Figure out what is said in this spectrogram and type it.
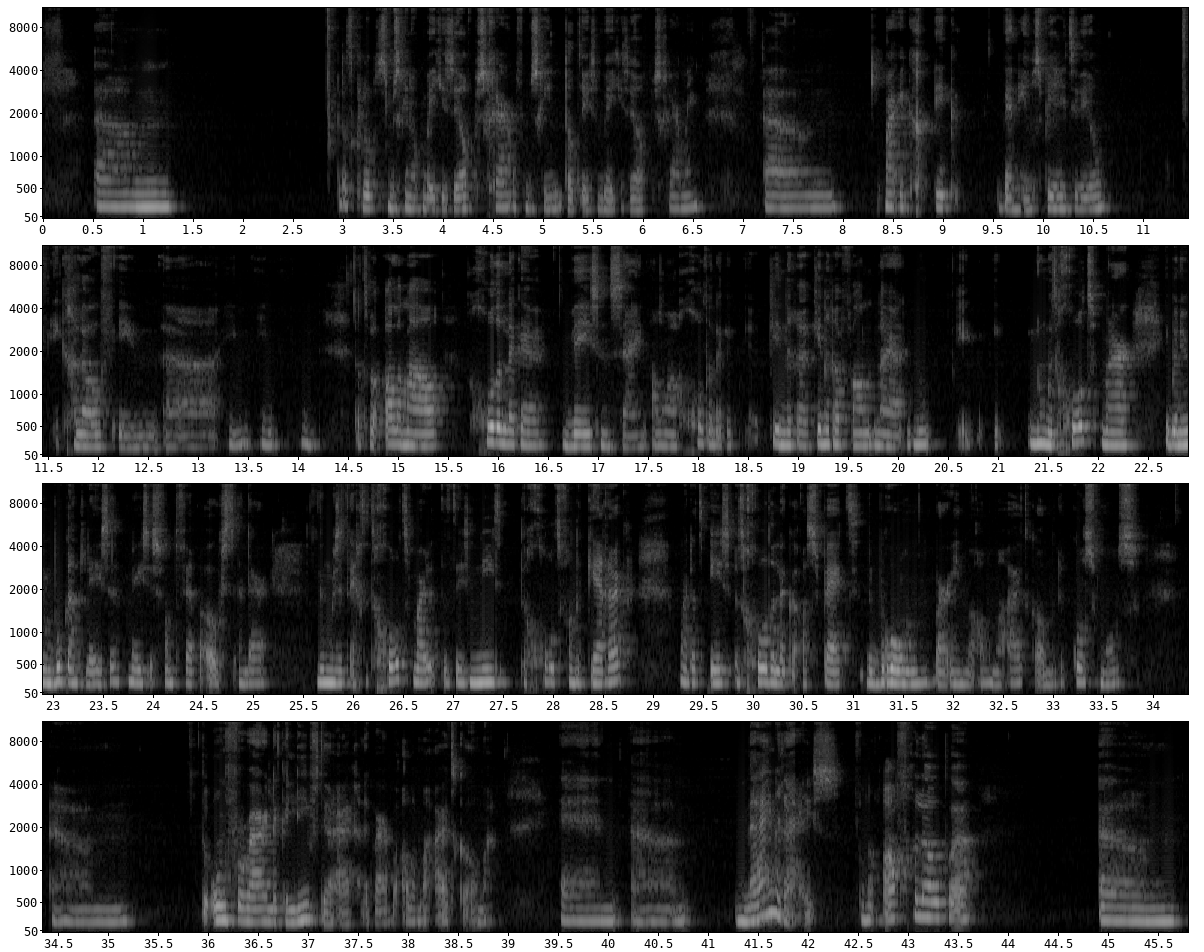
dat klopt, het is misschien ook een beetje zelfbescherming, of misschien dat is een beetje zelfbescherming. maar ik, ik ben heel spiritueel. Ik geloof in, uh, in, in, dat we allemaal goddelijke wezens zijn. Allemaal goddelijke kinderen. Kinderen van, nou ja, noem, ik, noem het God, maar ik ben nu een boek aan het lezen, Meesters van het Verre Oosten. En daar noemen ze het echt het God, maar dat is niet de God van de kerk, maar dat is het goddelijke aspect, de bron waarin we allemaal uitkomen, de kosmos. Ehm, de onvoorwaardelijke liefde eigenlijk, waar we allemaal uitkomen. En ehm, mijn reis van de afgelopen um,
